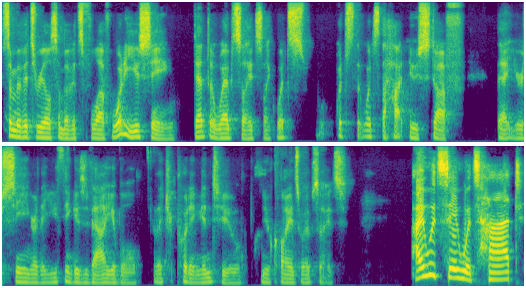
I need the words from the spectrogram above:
Some of it's real, some of it's fluff. What are you seeing? Dental websites, like what's what's the what's the hot new stuff that you're seeing or that you think is valuable that you're putting into new clients' websites? I would say what's hot,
